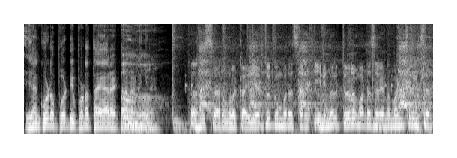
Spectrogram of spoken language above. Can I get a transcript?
என் கூட போட்டி போட தயாராயிட்டான்னு நினைக்கிறேன். சார் உங்களை கையெடுத்து கும்பிட்றேன் சார். இனிமேல் திருட மாட்டேன் சார். என்ன மன்னிச்சிருங்க சார்.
